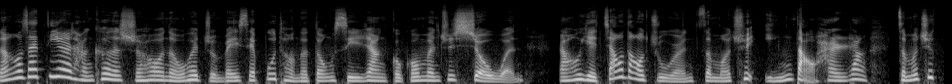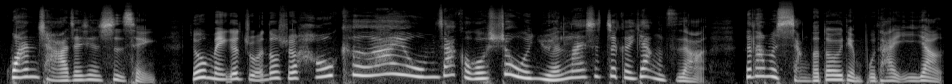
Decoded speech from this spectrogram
然后在第二堂课的时候呢，我会准备一些不同的东西，让狗狗们去嗅闻，然后也教导主人怎么去引导和让怎么去观察这件事情。结果每个主人都觉得好可爱哦！我们家狗狗嗅闻原来是这个样子啊，跟他们想的都有点不太一样。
